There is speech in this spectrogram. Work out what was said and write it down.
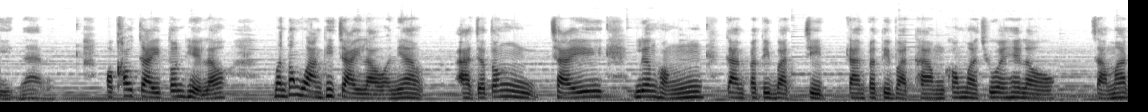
ดีตแน่เลยพอเข้าใจต้นเหตุแล้ว มันต้องวางที่ใจเราอันเนี้ยอาจจะต้องใช้เรื่องของการปฏิบัติจิต การปฏิบัติธรรมเข้ามาช่วยให้เราสามารถ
